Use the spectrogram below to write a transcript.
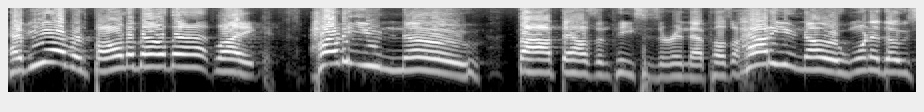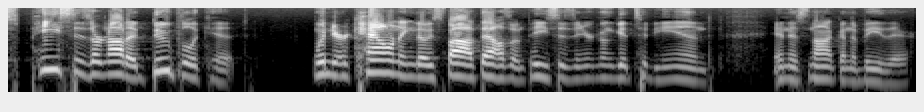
Have you ever thought about that? Like how do you know 5,000 pieces are in that puzzle? How do you know one of those pieces are not a duplicate? When you're counting those 5,000 pieces and you're going to get to the end and it's not going to be there.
